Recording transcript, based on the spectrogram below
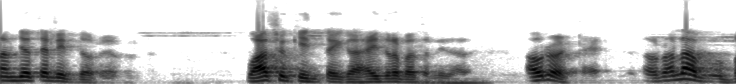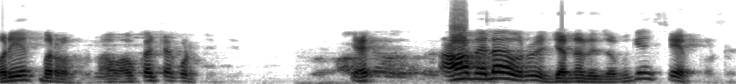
ನಮ್ಮ ಜೊತೆಲಿ ಇದ್ದವರು ಅವರು. ವಾಸುಕಿ ಅಂತ ಈಗ ಹೈದ್ರಾಬಾದಲ್ಲಿದ್ದಾರೆ. ಅವರು ಅಷ್ಟೇ. ಅವರೆಲ್ಲ ಬರೆಯೋಕ್ಕೆ ಬರೋರು. ನಾವು ಅವಕಾಶ ಕೊಡ್ತೀವಿ ಆಮೇಲೆ ಅವರು ಜರ್ನಲಿಸಮ್ಗೆ ಸೇರಿಕೊಂಡ್ರು.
